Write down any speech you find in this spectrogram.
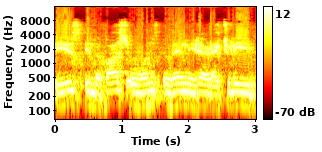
is in the past once when it had actually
